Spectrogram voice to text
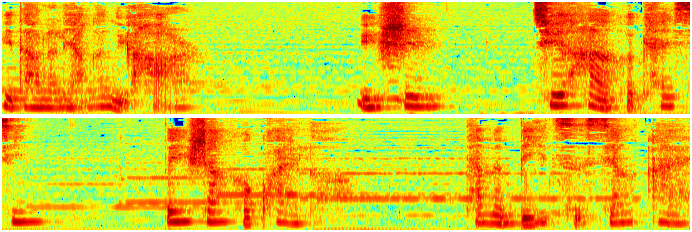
遇到了两个女孩，于是缺憾和开心，悲伤和快乐，他们彼此相爱，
